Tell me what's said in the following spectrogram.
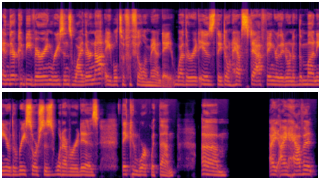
And there could be varying reasons why they're not able to fulfill a mandate, whether it is they don't have staffing or they don't have the money or the resources, whatever it is, they can work with them. Um, I, I haven't,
